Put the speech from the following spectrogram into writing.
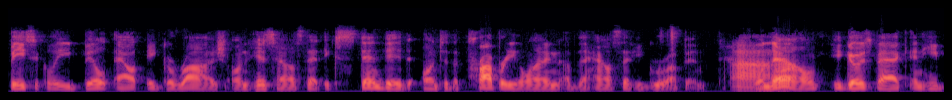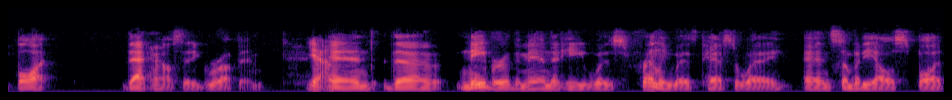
basically built out a garage on his house that extended onto the property line of the house that he grew up in. Ah, well, now he goes back and he bought that house that he grew up in. Yeah. And the neighbor, the man that he was friendly with, passed away, and somebody else bought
